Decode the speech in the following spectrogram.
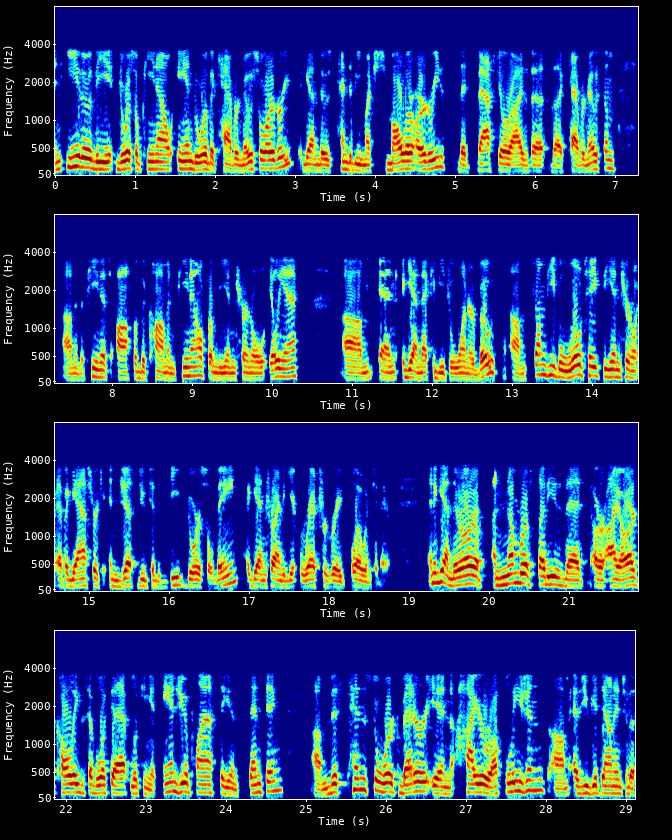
and either the dorsal penile and or the cavernosal arteries. Again, those tend to be much smaller arteries that vascularize the, the cavernosum um, and the penis off of the common penile from the internal iliac. Um, and again, that could be to one or both. Um, some people will take the internal epigastric and just do to the deep dorsal vein, again, trying to get retrograde flow into there. And again, there are a, a number of studies that our IR colleagues have looked at, looking at angioplasty and stenting. Um, this tends to work better in higher up lesions. Um, as you get down into the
